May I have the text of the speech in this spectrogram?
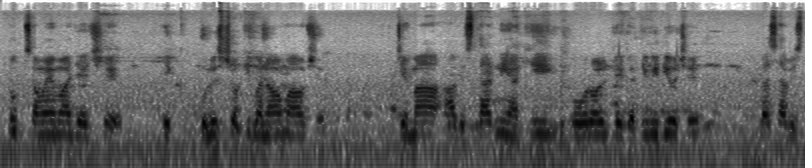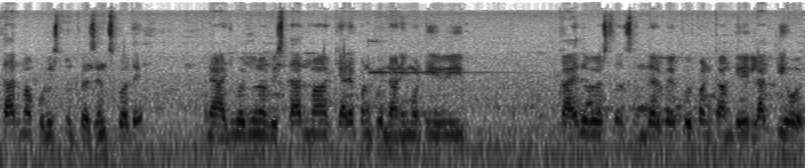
ટૂંક સમયમાં જે છે એક પોલીસ ચોકી બનાવવામાં આવશે, જેમાં આ વિસ્તારની આખી ઓવરઓલ જે ગતિવિધિઓ છે, પ્લસ આ વિસ્તારમાં પોલીસનું પ્રેઝન્સ વધે અને આજુબાજુના વિસ્તારમાં ક્યારે પણ કોઈ નાની મોટી એવી કાયદો વ્યવસ્થા સંદર્ભે કોઈ પણ કામગીરી લાગતી હોય,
